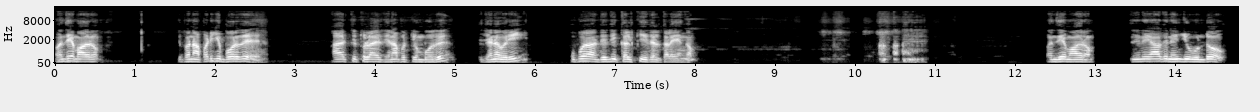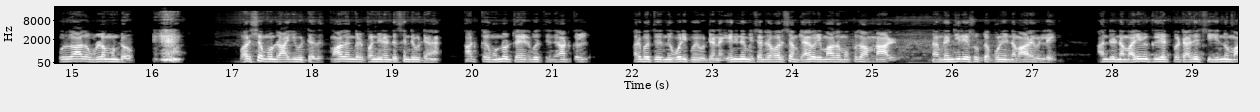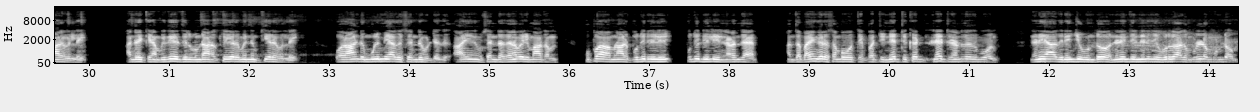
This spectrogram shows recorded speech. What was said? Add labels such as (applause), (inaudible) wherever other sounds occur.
வந்தே மாதரம். இப்போ நான் படிக்க போகிறது ஆயிரத்தி தொள்ளாயிரத்தி நாற்பத்தி ஒம்பது ஜனவரி முப்பதாம் தேதி கல்கி இதழ் தலையங்கம். வந்தே மாதரம். நினையாத நெஞ்சு உண்டோ? உருகாத உள்ளம் உண்டோ? வருஷம் ஒன்று ஆகிவிட்டது. மாதங்கள் பன்னிரண்டு சென்று விட்டன நாட்கள் முன்னூற்றி ஐம்பத்தைந்து நாட்கள் அறுபத்தைந்து ஓடி போய்விட்டன எனினும் சென்ற வருஷம் ஜனவரி மாதம் முப்பதாம் நாள் நம் நெஞ்சிலே சுட்ட புண்ணி இன்னும் மாறவில்லை. அன்று நம் அறிவுக்கு ஏற்பட்ட அதிர்ச்சி இன்னும் மாறவில்லை. அன்றைக்கு நம் இதயத்தில் உண்டான துயரம் இன்னும் தீரவில்லை. ஓராண்டு முழுமையாக சென்று விட்டது. ஆயினும் சென்ற ஜனவரி மாதம் முப்பதாம் நாள் புதுடில்லியில் புதுடில்லியில் நடந்த அந்த பயங்கர சம்பவத்தை பற்றி நேற்று கட் நேற்று நடந்தது போல் நினையாது நெஞ்சு உண்டோ? நினைந்து நினைந்து உருகாத உள்ளம் உண்டோ?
